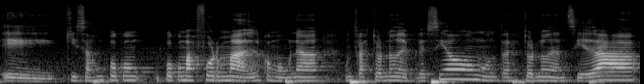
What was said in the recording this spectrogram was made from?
eh, quizás un poco, un poco más formal, como una, un trastorno de depresión, un trastorno de ansiedad,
